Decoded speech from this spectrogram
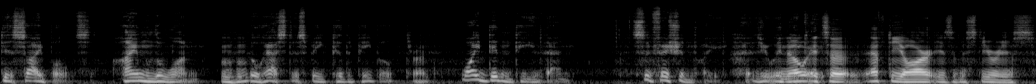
disciples, I'm the one who has to speak to the people. That's right. Why didn't he then? Sufficiently, as you You know, it's a FDR is a mysterious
